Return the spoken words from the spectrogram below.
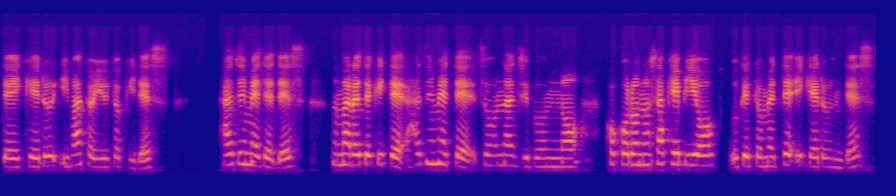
ていける今という時です。初めてです。生まれてきて初めてそんな自分の心の叫びを受け止めていけるんです。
